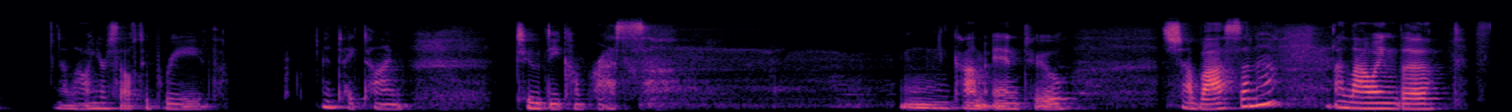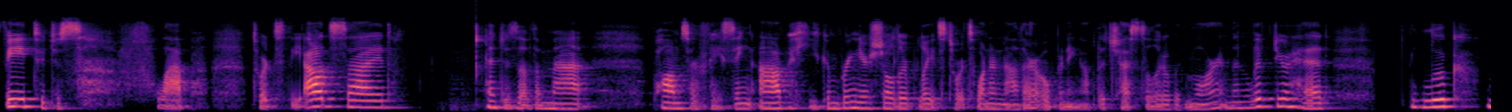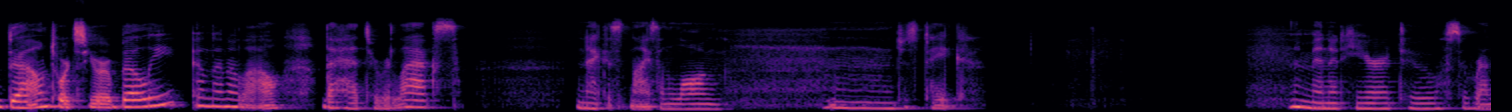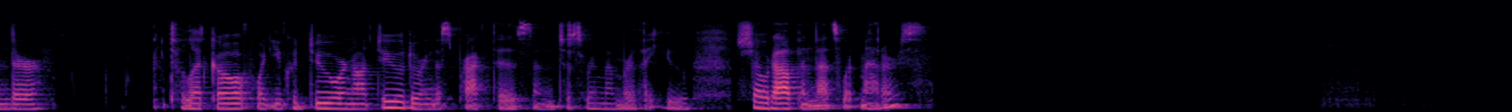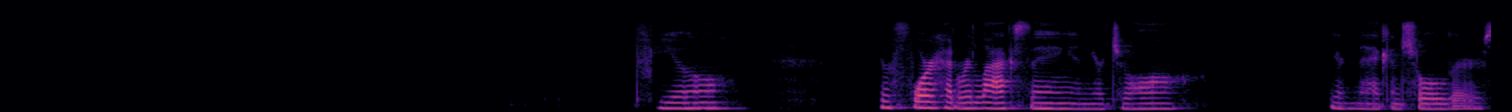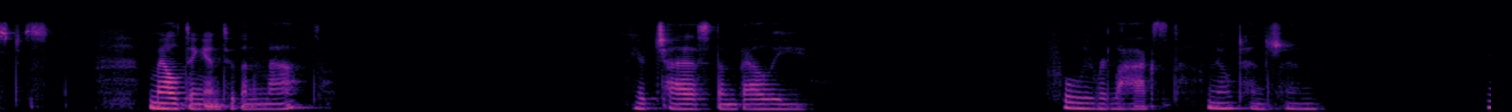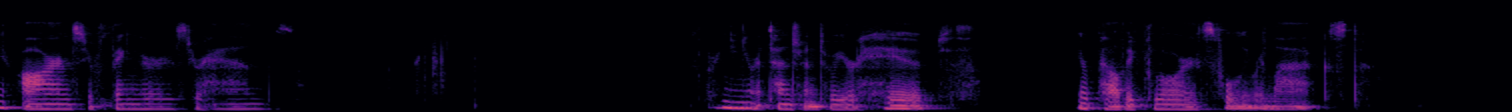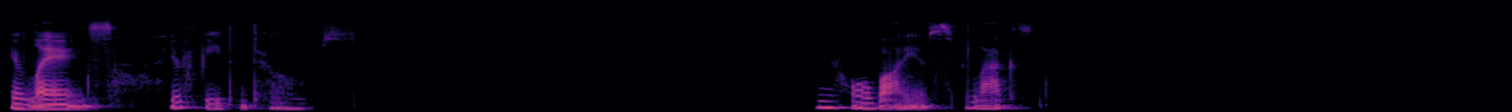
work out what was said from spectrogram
allowing yourself to breathe and take time to decompress. Mm, come into Shavasana, allowing the feet to just flap towards the outside edges of the mat palms are facing up. You can bring your shoulder blades towards one another, opening up the chest a little bit more, and then lift your head. Look down towards your belly, and then allow the head to relax. Neck is nice and long. Mm, just take a minute here to surrender to let go of what you could do or not do during this practice and just remember that you showed up and that's what matters. feel your forehead relaxing and your jaw, your neck and shoulders just melting into the mat. Your chest and belly fully relaxed, no tension. Your arms, your fingers, your hands. Bringing your attention to your hips, your pelvic floor is fully relaxed, your legs, your feet and toes. And Your whole body is relaxed.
